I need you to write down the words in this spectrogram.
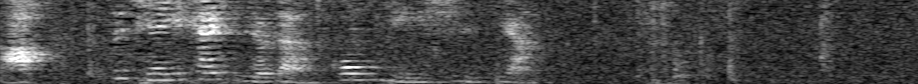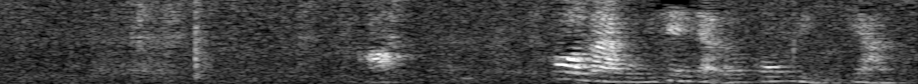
好之前一开始有讲公平市价，好，后来我们现在讲的公平价值，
